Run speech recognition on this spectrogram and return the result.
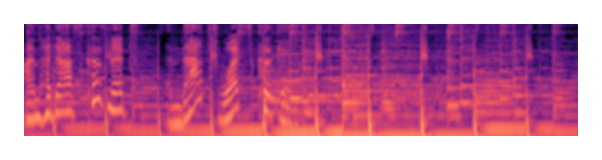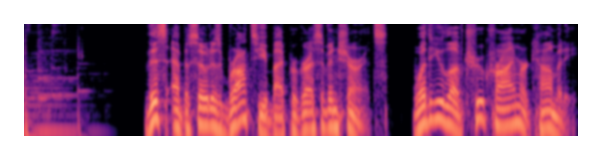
I'm Hadas Kuznits, and that's What's Cooking. This episode is brought to you by Progressive Insurance. Whether you love true crime or comedy,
